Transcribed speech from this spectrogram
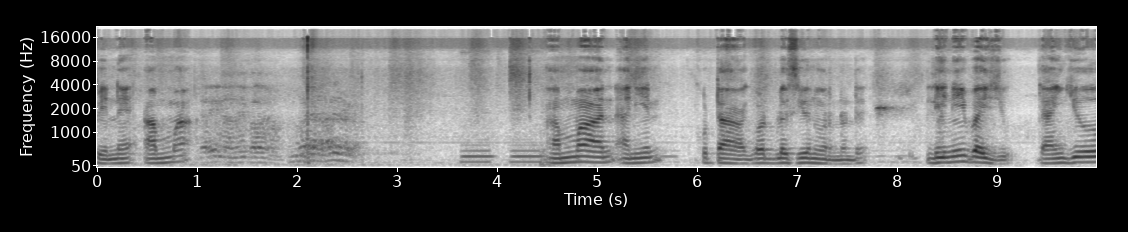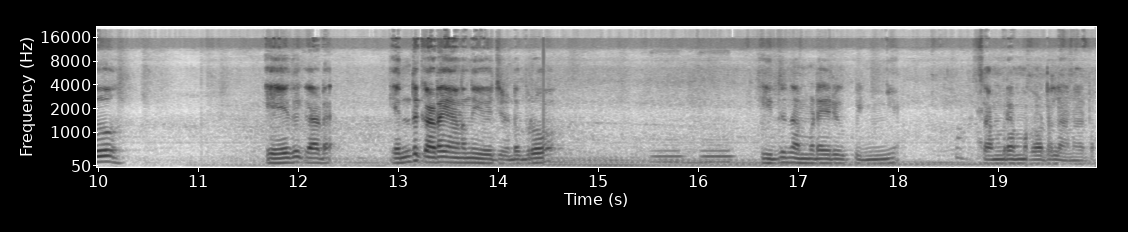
പിന്നെ അമ്മ അമ്മ അനിയൻ കുട്ട ഗോഡ് ബ്ലെസ് യു എന്ന് പറഞ്ഞിട്ടുണ്ട്. ലിനി ബൈജു. താങ്ക് യു ഏത് കട എന്ത് കടയാണെന്ന് ചോദിച്ചിട്ടുണ്ട്. ബ്രോ ഇത് നമ്മുടെ ഒരു കുഞ്ഞ് സംരംഭ ഹോട്ടലാണ് കേട്ടോ.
